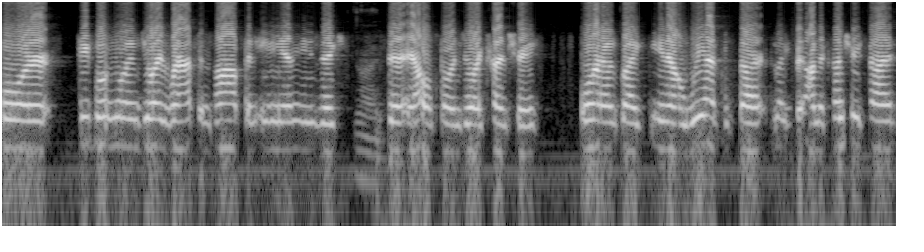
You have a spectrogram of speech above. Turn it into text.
for people who enjoy rap and pop and EDM music Right. they also enjoy country. Whereas, like, you know, we had to start, like, on the country side,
